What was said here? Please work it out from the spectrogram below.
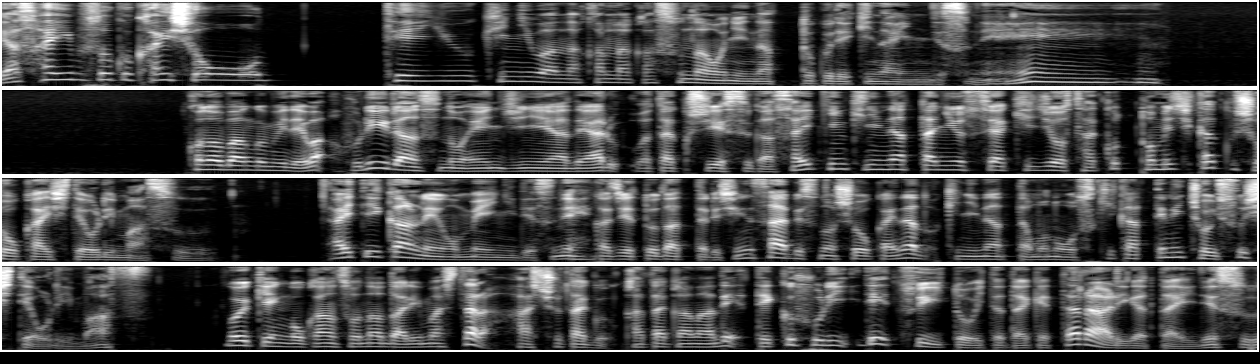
野菜不足解消っていう気にはなかなか素直に納得できないんですね。この番組ではフリーランスのエンジニアである私 S が最近気になったニュースや記事をサクッと短く紹介しております。IT 関連をメインにですね、ガジェットだったり新サービスの紹介など気になったものを好き勝手にチョイスしております。ご意見ご感想などありましたら、ハッシュタグ、カタカナでテクフリでツイートをいただけたらありがたいです。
